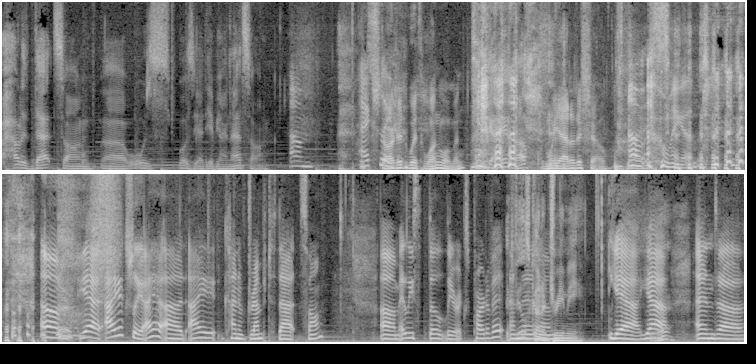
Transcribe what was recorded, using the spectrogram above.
how did that song? Uh, what was what was the idea behind that song? Um, It actually, started with one woman, Okay, well, and we added a show. Um, nice. oh my god. um, yeah, I actually I uh, I kind of dreamt that song. Um, at least the lyrics part of it. it and feels then, kind of um, dreamy. Yeah, yeah. Yeah. And uh,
